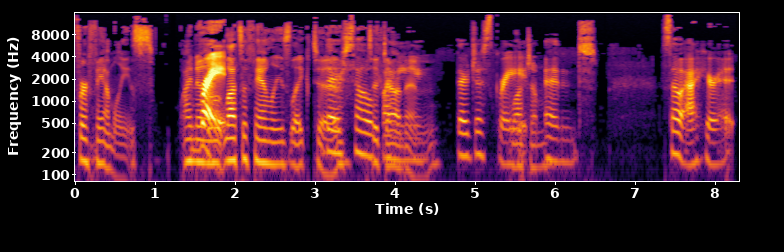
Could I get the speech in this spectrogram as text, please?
for families. I know Right. lots of families like to They're so sit down funny. and They're just great and so accurate.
